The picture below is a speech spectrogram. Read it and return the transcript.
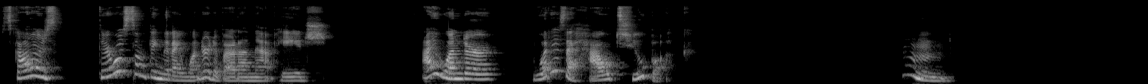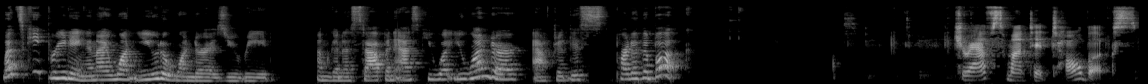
Scholars there was something that I wondered about on that page. I wonder, what is a how-to book? Hmm. Let's keep reading and I want you to wonder as you read. I'm going to stop and ask you what you wonder after this part of the book. Giraffes wanted tall books.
